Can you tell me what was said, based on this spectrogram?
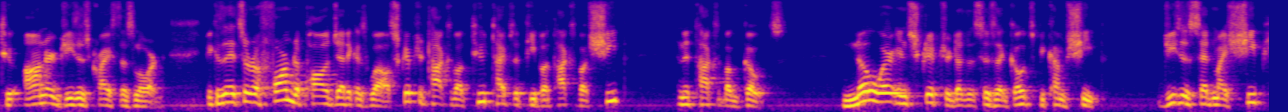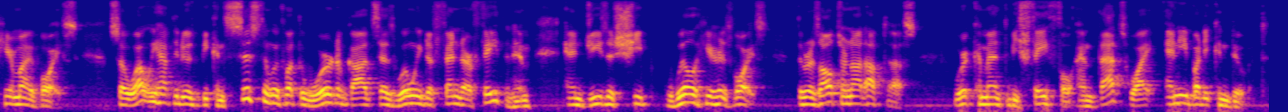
to honor Jesus Christ as Lord. Because it's a reformed apologetic as well. Scripture talks about two types of people it talks about sheep and it talks about goats. Nowhere in Scripture does it say that goats become sheep. Jesus said, My sheep hear my voice. So what we have to do is be consistent with what the Word of God says when we defend our faith in Him, and Jesus' sheep will hear His voice. The results are not up to us. We're commanded to be faithful, and that's why anybody can do it.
